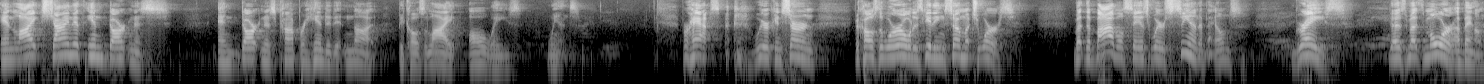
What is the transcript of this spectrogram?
And light shineth in darkness, and darkness comprehended it not, because light always wins. Perhaps we're concerned because the world is getting so much worse. But the Bible says where sin abounds, grace does much more abound.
